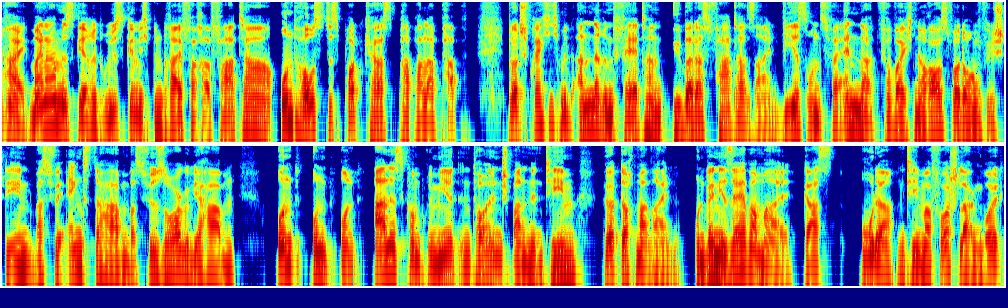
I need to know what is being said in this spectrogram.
Hi, mein Name ist Gerrit Rüsken, ich bin dreifacher Vater und Host des Podcasts Papalapap. Dort spreche ich mit anderen Vätern über das Vatersein, wie es uns verändert, für welche Herausforderungen wir stehen, was für Ängste haben, was für Sorge wir haben und, und, und. Alles komprimiert in tollen, spannenden Themen. Hört doch mal rein. Und wenn ihr selber mal Gast oder ein Thema vorschlagen wollt,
